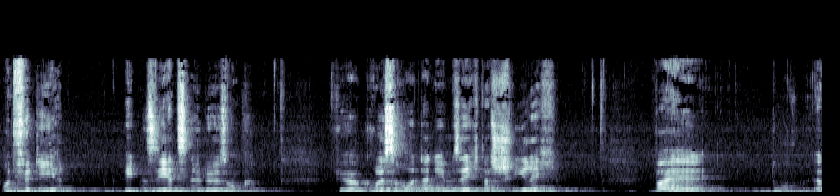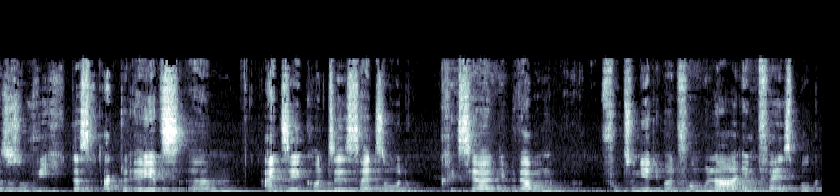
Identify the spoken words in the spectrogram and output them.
und für die bieten sie jetzt eine Lösung. Für größere Unternehmen sehe ich das schwierig, weil du, also so wie ich das aktuell jetzt ähm, einsehen konnte, ist halt so, du kriegst ja die Bewerbung funktioniert über ein Formular in Facebook,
